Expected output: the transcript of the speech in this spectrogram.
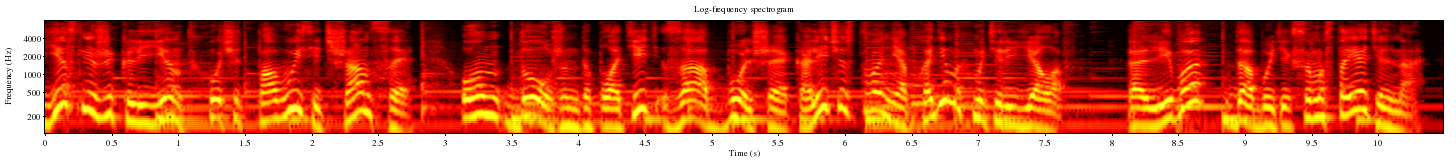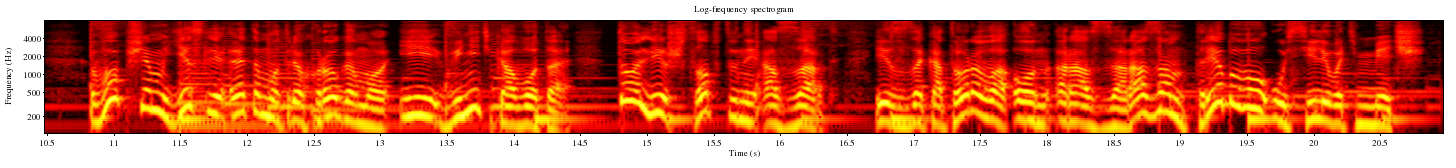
Если же клиент хочет повысить шансы, он должен доплатить за большее количество необходимых материалов, либо добыть их самостоятельно. В общем, если этому трехрогому и винить кого-то, то лишь собственный азарт, из-за которого он раз за разом требовал усиливать меч –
